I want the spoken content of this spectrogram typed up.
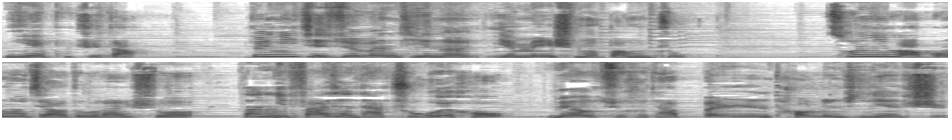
你也不知道，对你解决问题呢也没什么帮助。从你老公的角度来说，当你发现他出轨后，没有去和他本人讨论这件事，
